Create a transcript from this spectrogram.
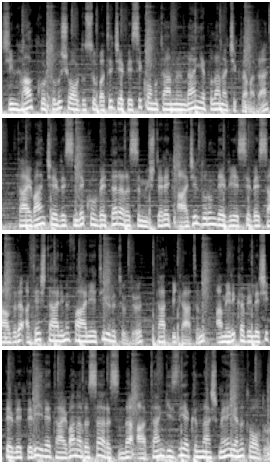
Çin Halk Kurtuluş Ordusu Batı Cephesi Komutanlığından yapılan açıklamada, Tayvan çevresinde kuvvetler arası müşterek acil durum devriyesi ve saldırı ateş talimi faaliyeti yürütüldü, tatbikatın, Amerika Birleşik Devletleri ile Tayvan adası arasında artan gizli yakınlaşmaya yanıt olduğu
